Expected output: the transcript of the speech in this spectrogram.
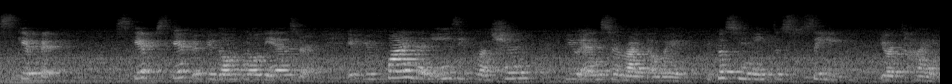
skip it. Skip, skip if you don't know the answer. If you find an easy question, you answer right away because you need to save your time.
